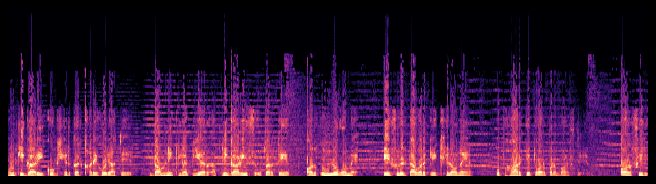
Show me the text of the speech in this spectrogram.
उनकी गाड़ी को घेर कर खड़े हो जाते, डोमिनिक लेपियर अपनी गाड़ी से उतरते और उन लोगों में एफिल टावर के खिलौने उपहार के तौर पर बांटते और फिर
